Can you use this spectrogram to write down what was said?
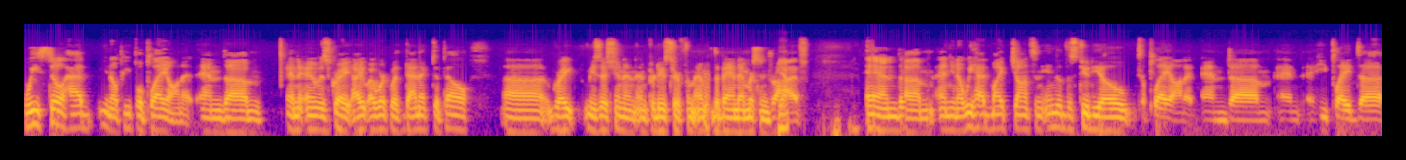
we still had you know people play on it, and um, and, and it was great. I, I work with Danick Dupelle, uh, great musician and, and producer from em- the band Emerson Drive, and um, and you know we had Mike Johnson into the studio to play on it, and um, and he played uh,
